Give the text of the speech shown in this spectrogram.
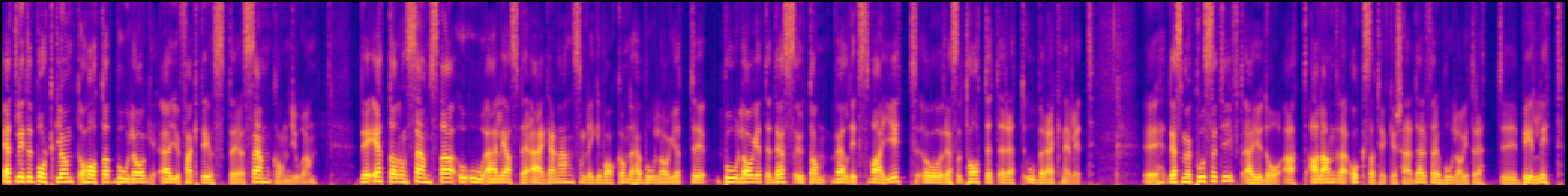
Ett litet bortglömt och hatat bolag är ju faktiskt Semcon, Johan. Det är ett av de sämsta och oärligaste ägarna som ligger bakom det här bolaget. Eh, bolaget är dessutom väldigt svajigt och resultatet är rätt oberäkneligt. Eh, det som är positivt är ju då att alla andra också tycker så här, därför är bolaget rätt eh, billigt.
